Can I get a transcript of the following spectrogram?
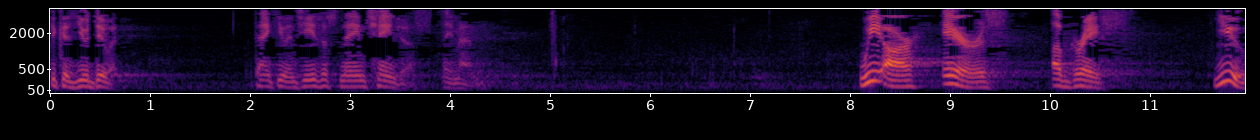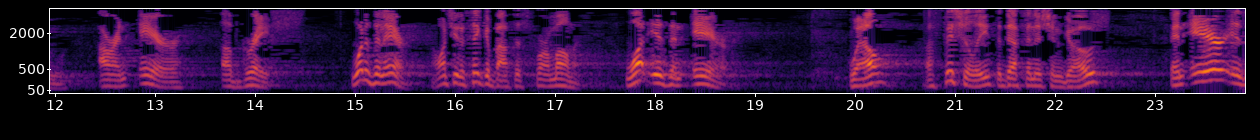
because you do it. Thank you. In Jesus' name, change us. Amen. We are heirs of grace. You are an heir of grace. What is an heir? I want you to think about this for a moment. What is an heir? Well, officially, the definition goes an heir is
